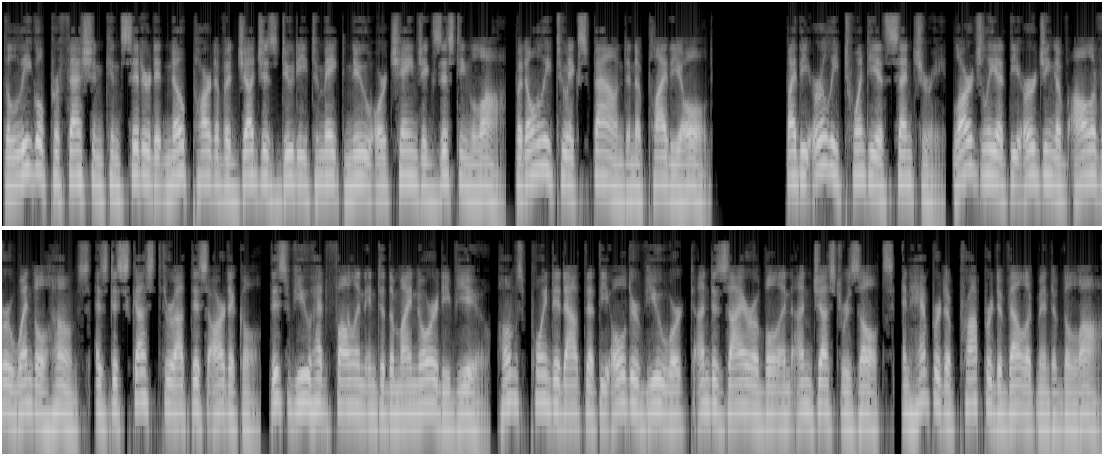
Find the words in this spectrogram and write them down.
the legal profession considered it no part of a judge's duty to make new or change existing law, but only to expound and apply the old. By the early 20th century, largely at the urging of Oliver Wendell Holmes as discussed throughout this article, this view had fallen into the minority view. Holmes pointed out that the older view worked undesirable and unjust results, and hampered a proper development of the law.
